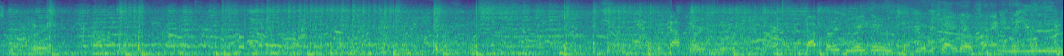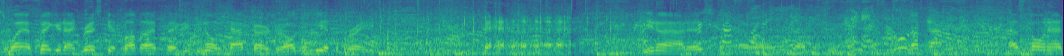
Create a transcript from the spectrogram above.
nice with the parade. The cop cars, are- cop cars are right there on the other side of that sign, and then they That's why I figured I'd risk it, Bubba. I figured, you know, the cop cars are all going to be at the parade. you know how it is. How's it going, Ed?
